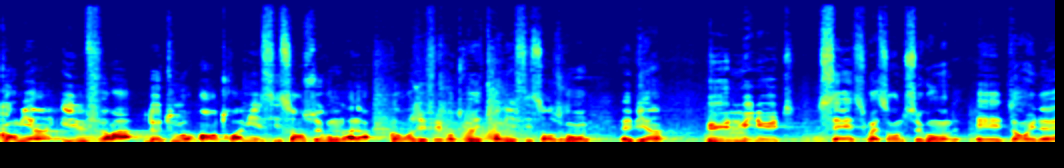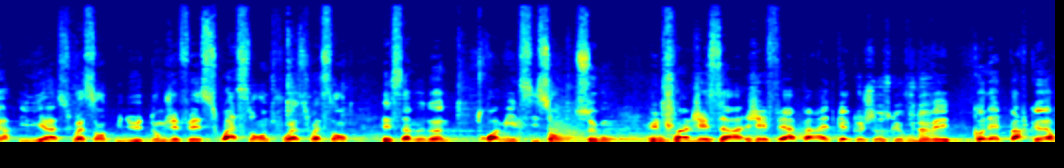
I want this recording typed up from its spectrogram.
Combien il fera de tours en 3600 secondes? Alors, comment j'ai fait pour trouver 3600 secondes? Eh bien, une minute, c'est 60 secondes. Et dans une heure, il y a 60 minutes. Donc, j'ai fait 60 fois 60. Et ça me donne 3600 secondes. Une fois que j'ai ça, j'ai fait apparaître quelque chose que vous devez connaître par cœur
